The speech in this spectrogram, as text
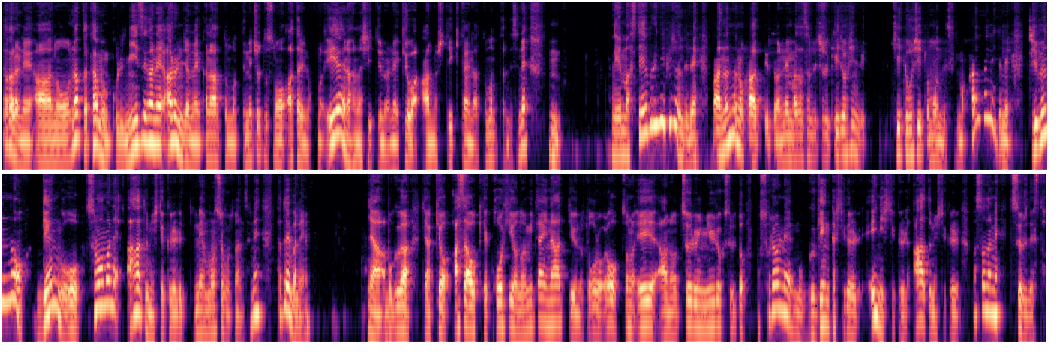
だからね、あの、なんか多分これニーズがね、あるんじゃないかなと思ってね、ちょっとそのあたりのこの AI の話っていうのはね、今日はあのしていきたいなと思ったんですね。うん。で、まあ、 Stable Diffusion ってね、まあ、何なのかっていうとね、またそれちょっと聞いてほしいんで、聞いてほしいと思うんですけども、簡単に言うとね、自分の言語をそのままね、アートにしてくれるっていうね、ものすごいことなんですね。例えばね、じゃあ僕が、じゃあ今日朝起きてコーヒーを飲みたいなっていうのところを、その,、A、あのツールに入力すると、それをね、もう具現化してくれる、絵にしてくれる、アートにしてくれる、まあ、そんなね、ツールですとい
